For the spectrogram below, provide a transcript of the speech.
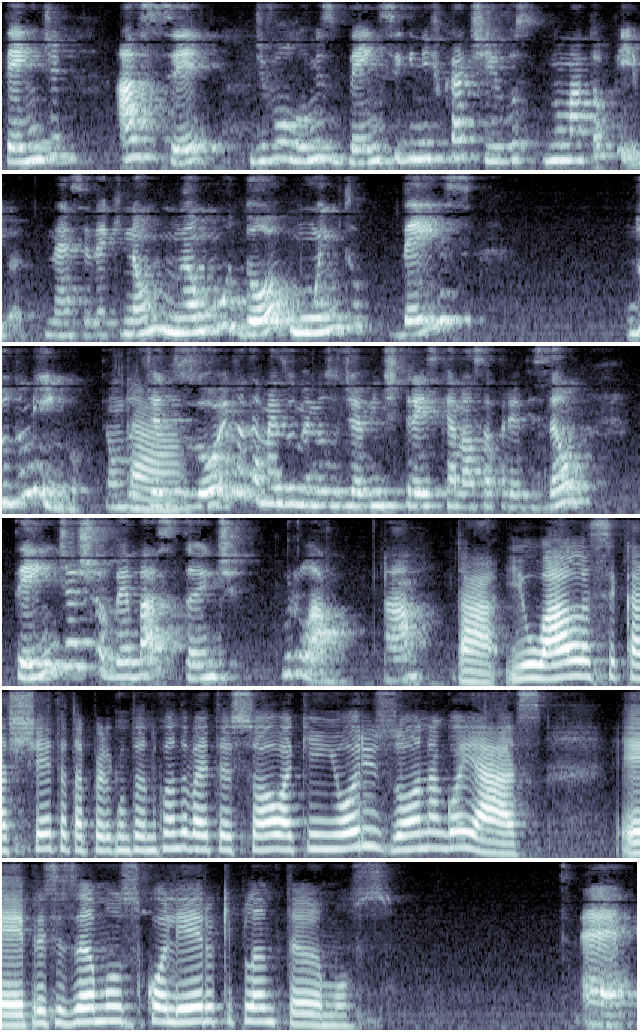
tende a ser de volumes bem significativos no Matopiba, né? Você vê que não, não mudou muito desde do domingo. Então, do tá. dia 18 até mais ou menos o dia 23, que é a nossa previsão, tende a chover bastante por lá tá? Tá. E o Wallace Cacheta está perguntando quando vai ter sol aqui em Orizona, Goiás. É, precisamos colher o que plantamos. É,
